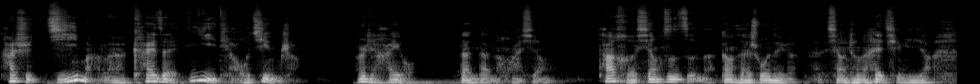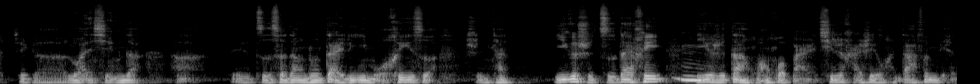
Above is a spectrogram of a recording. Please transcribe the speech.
它是挤满了开在一条茎上，而且还有淡淡的花香。它和相思子呢，刚才说那个 象征爱情一样，这个卵形的啊，这个紫色当中带着一抹黑色，是你看，一个是紫带黑，一个是淡黄或白，其实还是有很大分别的。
